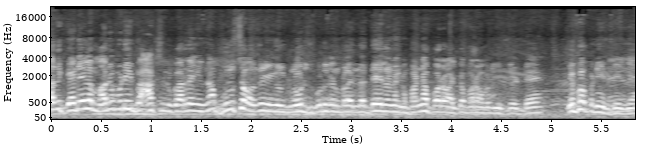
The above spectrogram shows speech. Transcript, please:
அதுக்கு இடையில மறுபடியும் இப்ப ஆக்சிடென்ட் வர்றீங்கன்னா புதுசா வந்து எங்களுக்கு நோட்டீஸ் கொடுக்கணும் இந்த தேதியில நாங்க பண்ண போறோம் வைக்க போறோம் அப்படின்னு சொல்லிட்டு எப்ப பண்ணிருக்கீங்க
